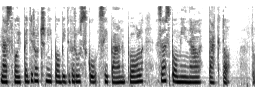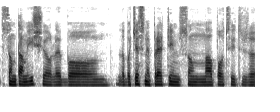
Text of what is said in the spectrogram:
Na svoj 5-ročný pobyt v Rusku si pán Paul zaspomínal takto. Som tam išiel, lebo, lebo tesne predtým som mal pocit, že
